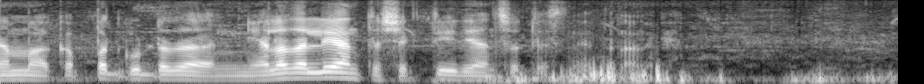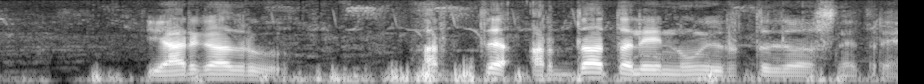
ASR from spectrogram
ನಮ್ಮ ಕಪ್ಪದ ಗುಡ್ಡದ ನೆಲದಲ್ಲಿ ಅಂತ ಶಕ್ತಿ ಇದೆ ಅನಿಸುತ್ತೆ ಸ್ನೇಹಿತರೆ ನನಗೆ. ಯಾರಿಗಾದರೂ ಅರ್ಧ ಅರ್ಧ ತಲೆ ನೋವು ಇರುತ್ತದಲ್ಲ ಸ್ನೇಹಿತರೆ,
